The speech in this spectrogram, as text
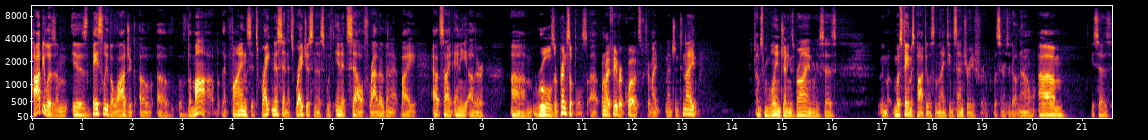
populism is basically the logic of, of, of the mob that finds its rightness and its righteousness within itself rather than by outside any other um, rules or principles. Uh, one of my favorite quotes, which I might mention tonight, comes from William Jennings Bryan, where he says, the most famous populist in the 19th century, for listeners who don't know, um, he says,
